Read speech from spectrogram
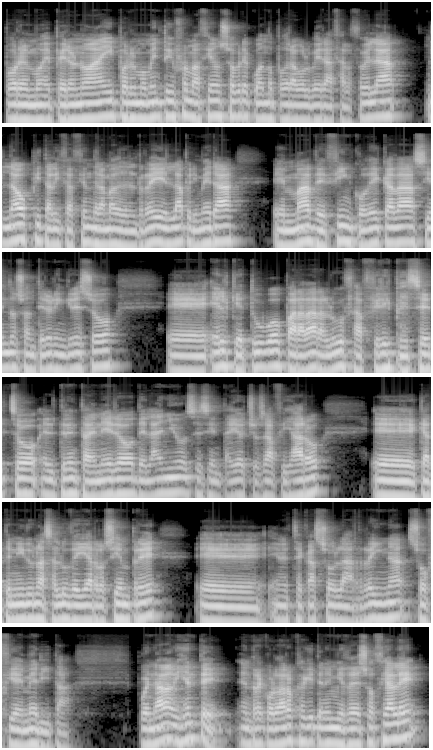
pero no hay por el momento información sobre cuándo podrá volver a Zarzuela. La hospitalización de la madre del rey es la primera en más de cinco décadas, siendo su anterior ingreso eh, el que tuvo para dar a luz a Felipe VI el 30 de enero del año 68. O sea, fijaros eh, que ha tenido una salud de hierro siempre eh, en este caso la reina Sofía Emérita. Pues nada, mi gente, en recordaros que aquí tenéis mis redes sociales.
